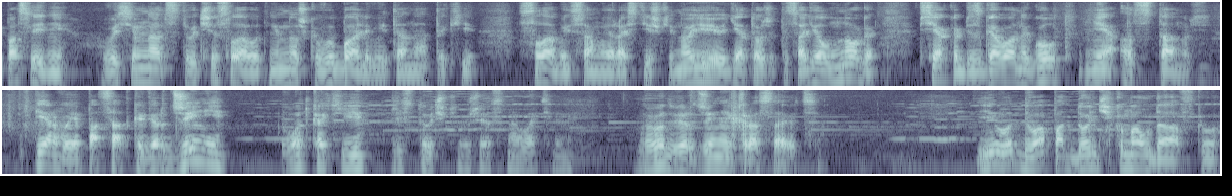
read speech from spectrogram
последний 18 числа. Вот немножко выбаливает она, такие слабые самые растишки. Но ее я тоже посадил много. Всяко без Гаваны Голд не останусь. Первая посадка Вирджинии. Вот какие листочки уже основательные. Вот Вирджиния красавица. И вот два поддончика молдавского,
